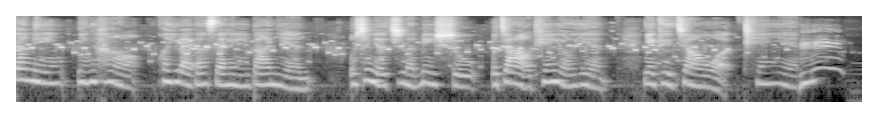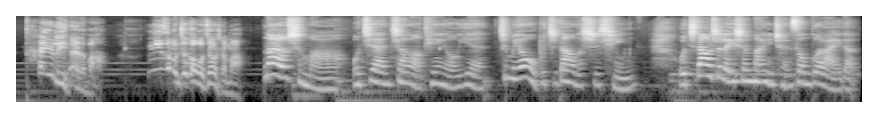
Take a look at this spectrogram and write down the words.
大明您好，欢迎来到三零一八年。我是你的智能秘书，我叫老天有眼，你也可以叫我天眼。嗯，太厉害了吧？你怎么知道我叫什么？那有什么？我既然叫老天有眼，就没有我不知道的事情。我知道是雷神把你传送过来的，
